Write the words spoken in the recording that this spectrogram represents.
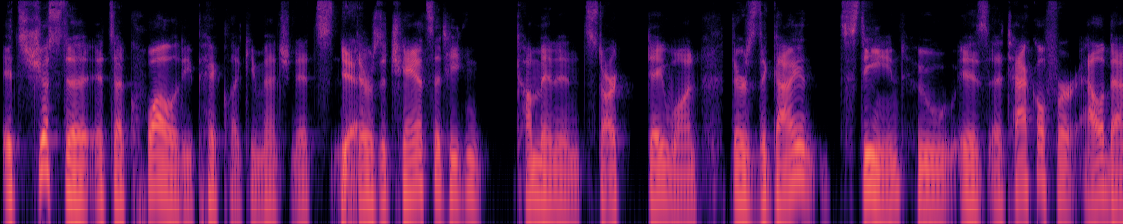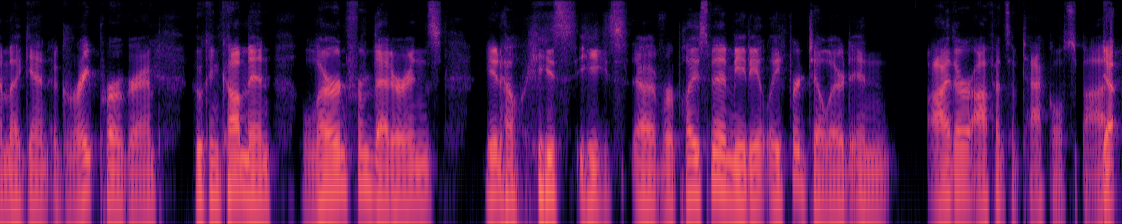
it's just a it's a quality pick, like you mentioned. It's yeah. there's a chance that he can come in and start day one. There's the guy Steen who is a tackle for Alabama. Again, a great program who can come in, learn from veterans. You know, he's he's a replacement immediately for Dillard in either offensive tackle spot. Yep.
